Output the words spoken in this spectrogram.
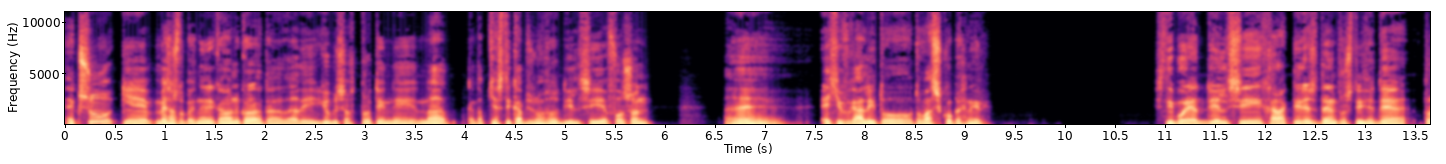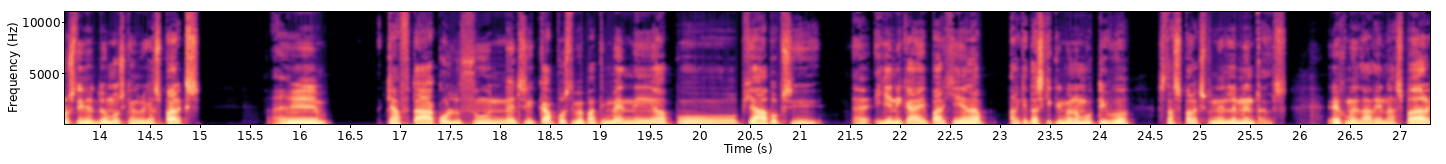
Εξού και μέσα στο παιχνίδι κανονικότατα. Δηλαδή η Ubisoft προτείνει να καταπιαστεί κάποιος με αυτό το DLC εφόσον ε, έχει βγάλει το, το βασικό παιχνίδι. Στην πορεία του DLC χαρακτήρες δεν προστίθεται, προστίθεται όμως καινούργια Sparks ε, και αυτά ακολουθούν έτσι κάπως την πεπατημένη από ποια άποψη. Ε, γενικά υπάρχει ένα αρκετά συγκεκριμένο μοτίβο στα Sparks που είναι Elementals. Έχουμε δηλαδή ένα Spark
